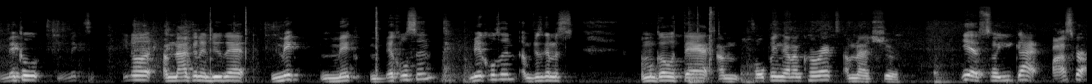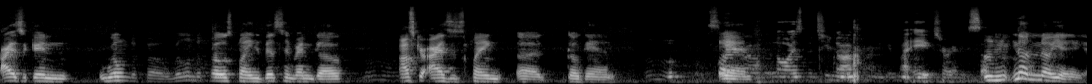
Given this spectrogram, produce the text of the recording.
Mickle, Mick, you know what? I'm not gonna do that. Mick, Mick, Mickelson, Mickelson. I'm just gonna, s- I'm gonna go with that. I'm hoping that I'm correct. I'm not sure. Yeah, so you got Oscar Isaac and Willem Dafoe. Willem Dafoe's playing Vincent Van Gogh. Oscar Isaac's playing uh, Gauguin. Mm-hmm. Sorry And- about the noise, but you know I'm trying to get my eggs ready. So Mhm. No, no, no, yeah, yeah, yeah.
